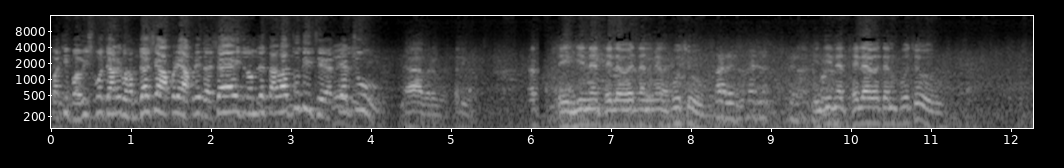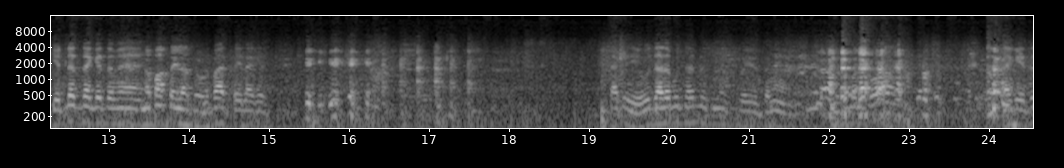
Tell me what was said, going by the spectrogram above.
પછી ભવિષ્યમાં જયારે સમજાશે આપણે આપણે દશા સમજે તાર વાત જુદી છે અત્યારે શું? હા બરોબર એન્જિનિયર થયેલા હોય તને મેં પૂછ્યું. એન્જિનિયર થયેલા હોય તને પૂછ્યું. કેટલા ટકે તમે? નપાસ થયેલા છો. નપાસ થયેલા કે? એવું દાદા પૂછાતું તમે એ તો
